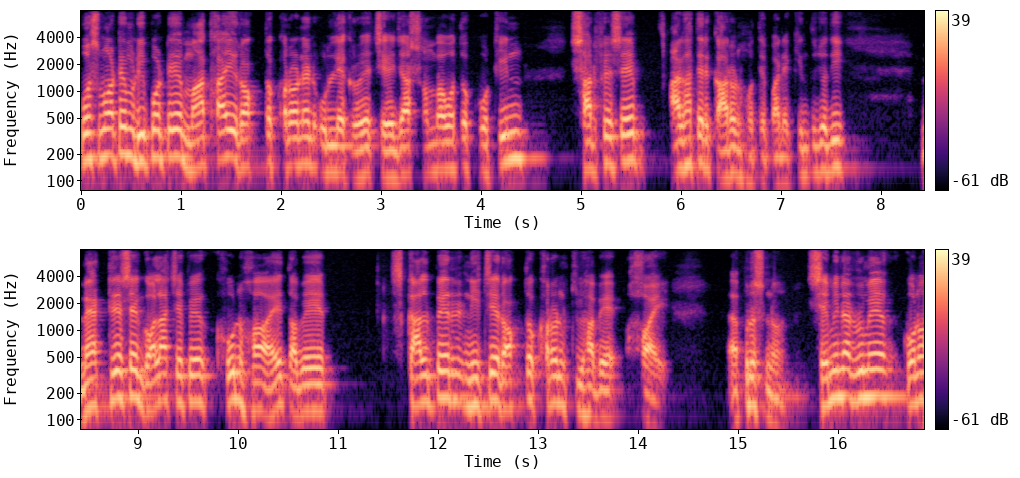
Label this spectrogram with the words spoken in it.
পোস্টমর্টেম রিপোর্টে মাথায় রক্তক্ষরণের উল্লেখ রয়েছে, যা সম্ভবত কঠিন সারফেসে আঘাতের কারণ হতে পারে। কিন্তু যদি ম্যাট্রেসে গলা চেপে খুন হয়, তবে স্কাল্পের নিচে রক্তক্ষরণ কীভাবে হয়? প্রশ্ন, সেমিনার রুমে কোনো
